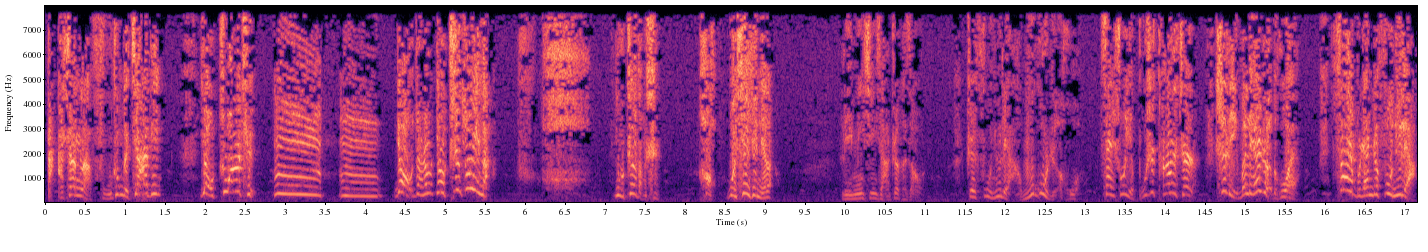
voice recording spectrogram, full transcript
打伤了府中的家丁，要抓去，嗯嗯，要叫什么？要治罪呢？有这等事？好，我谢谢您了。李明心想：这可糟了，这父女俩无故惹祸。再说也不是他的事儿，是李文莲惹的祸呀！再不然，这父女俩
